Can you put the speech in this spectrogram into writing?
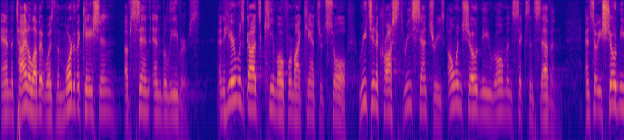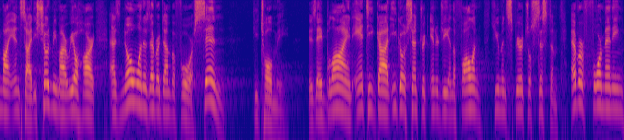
And the title of it was The Mortification of Sin in Believers. And here was God's chemo for my cancered soul. Reaching across three centuries, Owen showed me Romans 6 and 7. And so he showed me my insight. He showed me my real heart as no one has ever done before. Sin he told me, is a blind, anti God, egocentric energy in the fallen human spiritual system, ever fomenting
